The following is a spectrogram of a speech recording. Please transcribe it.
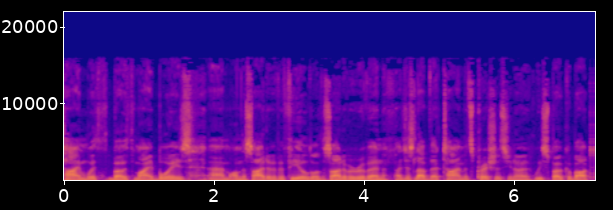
time with both my boys um, on the side of a field or the side of a river, and I just love that time. It's precious. You know, we spoke about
